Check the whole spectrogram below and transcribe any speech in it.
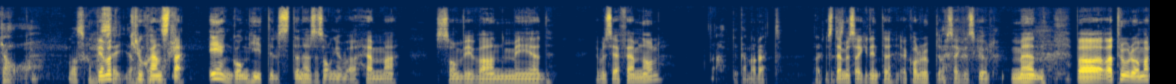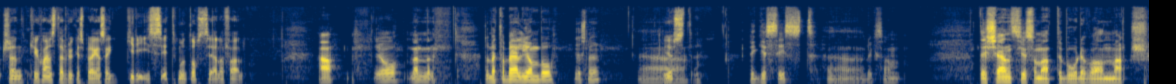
Ja, vad ska man Vi har säga? mött Kristianstad en gång hittills den här säsongen va, hemma. Som vi vann med, jag vill säga 5-0. Ja, du kan ha rätt. Det Faktiskt. stämmer säkert inte, jag kollar upp det för säkerhets skull. Men vad, vad tror du om matchen? Kristianstad brukar spela ganska grisigt mot oss i alla fall. Ja, jo, men de är tabelljumbo just nu. Eh, Just det. Ligger sist. Eh, liksom. Det känns ju som att det borde vara en match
